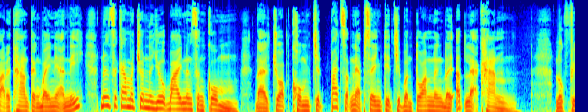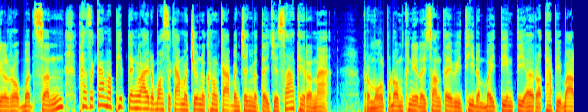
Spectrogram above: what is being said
បរិស្ថានទាំង3នាក់នេះនិងសកម្មជននយោបាយនិងសង្គមដែលជាប់ឃុំជិត80នាក់ផ្សេងទៀតជាបន្ទាន់និងដោយឥតលក្ខខណ្ឌលោក Phil Robertson ថាសកម្មភាពទាំងឡាយរបស់សកម្មជននៅក្នុងការបញ្ចេញមតិជាសាធារណៈ ប្រមូលផ្ដុំគ្នាដោយសន្តិវិធីដើម្បីទាមទារឲ្យរដ្ឋាភិបាល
